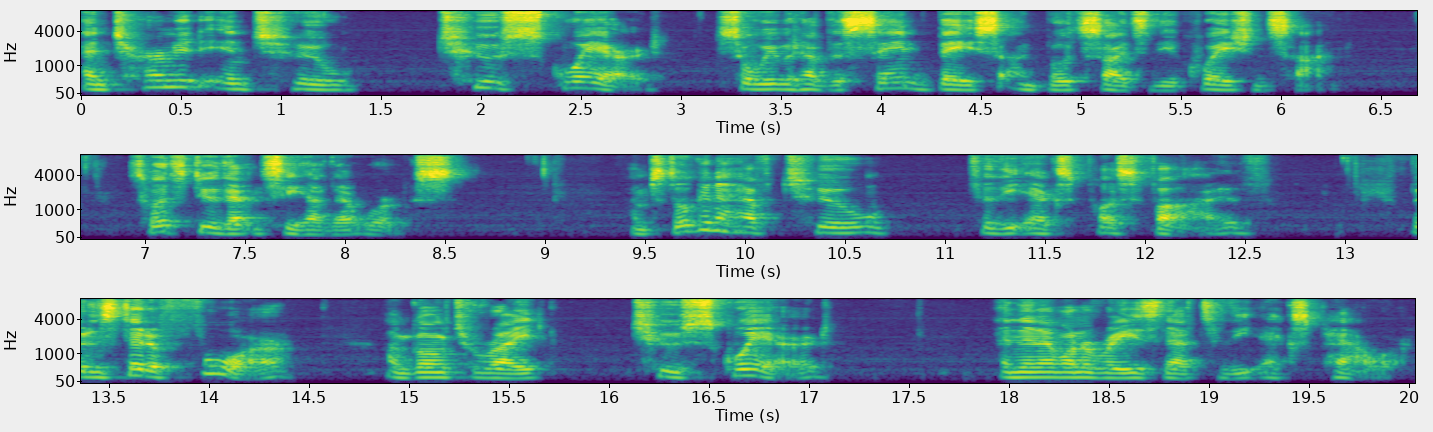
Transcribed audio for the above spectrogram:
and turn it into 2 squared. So we would have the same base on both sides of the equation sign. So let's do that and see how that works. I'm still going to have 2 to the x plus 5, but instead of 4, I'm going to write 2 squared, and then I want to raise that to the x power.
